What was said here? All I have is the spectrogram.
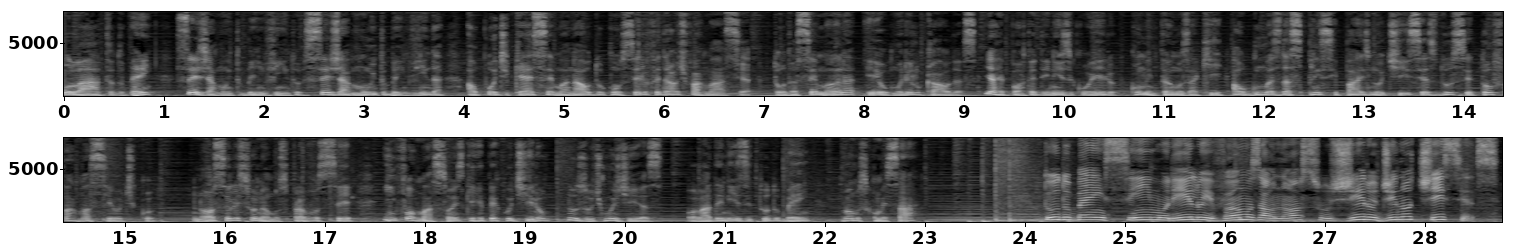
Olá, tudo bem? Seja muito bem-vindo, seja muito bem-vinda ao podcast semanal do Conselho Federal de Farmácia. Toda semana, eu, Murilo Caldas, e a repórter Denise Coelho comentamos aqui algumas das principais notícias do setor farmacêutico. Nós selecionamos para você informações que repercutiram nos últimos dias. Olá, Denise, tudo bem? Vamos começar? Tudo bem, sim, Murilo, e vamos ao nosso giro de notícias.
